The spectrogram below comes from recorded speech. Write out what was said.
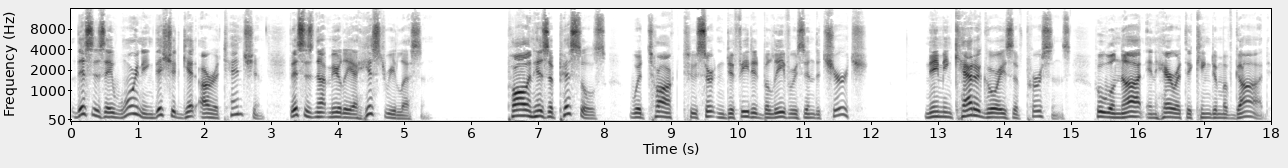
This is a warning. This should get our attention. This is not merely a history lesson. Paul in his epistles would talk to certain defeated believers in the church, naming categories of persons who will not inherit the kingdom of God.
